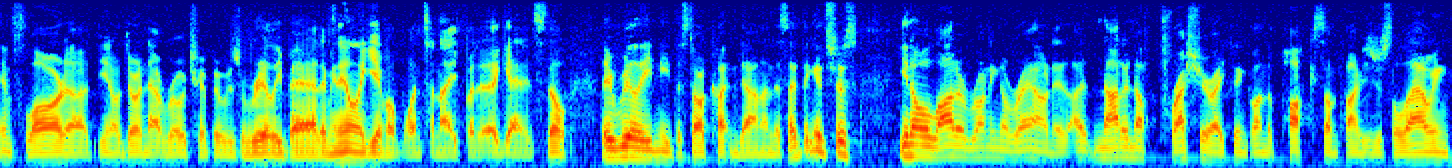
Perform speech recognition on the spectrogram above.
in Florida. You know, during that road trip, it was really bad. I mean, they only gave up one tonight, but again, it's still they really need to start cutting down on this. I think it's just you know a lot of running around, uh, not enough pressure. I think on the puck sometimes you're just allowing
